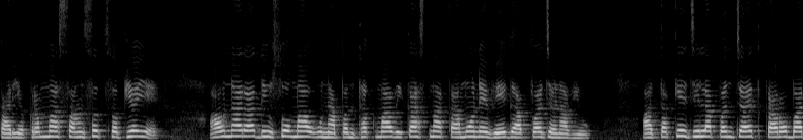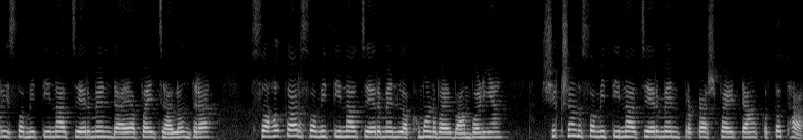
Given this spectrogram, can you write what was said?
કાર્યક્રમમાં સાંસદ સભ્યએ આવનારા દિવસોમાં ઉના પંથકમાં વિકાસના કામોને વેગ આપવા જણાવ્યું. આ તકે જિલ્લા પંચાયત કારોબારી સમિતિના ચેરમેન ડાયાભાઈ જાલોંધરા, સહકાર સમિતિના ચેરમેન લખમણભાઈ બાંભણિયા, શિક્ષણ સમિતિના ચેરમેન પ્રકાશભાઈ ટાંક તથા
